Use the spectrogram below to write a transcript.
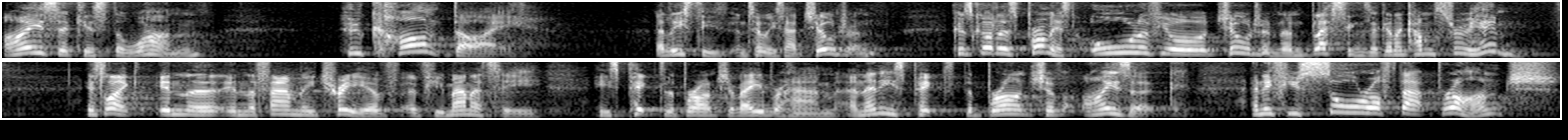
Isaac is the one who can't die, at least he's, until he's had children, because God has promised all of your children and blessings are going to come through him. It's like in the, in the family tree of, of humanity, he's picked the branch of Abraham and then he's picked the branch of Isaac. And if you saw off that branch,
